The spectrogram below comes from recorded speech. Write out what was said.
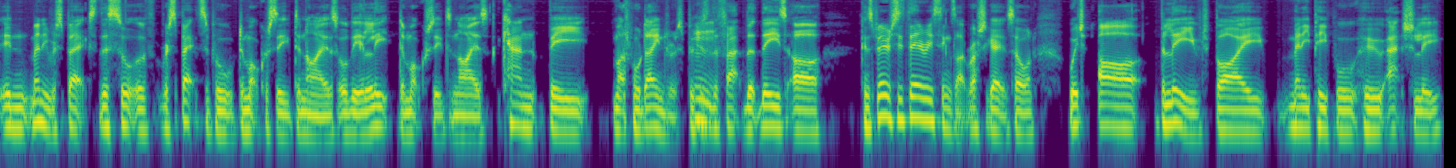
in many respects, this sort of respectable democracy deniers or the elite democracy deniers can be much more dangerous because mm. of the fact that these are conspiracy theories, things like Russiagate and so on, which are believed by many people who actually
